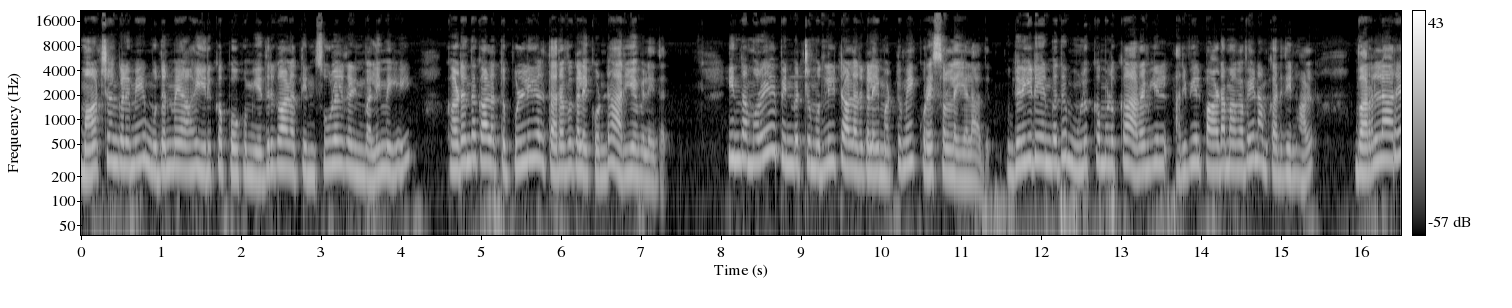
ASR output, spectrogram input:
மாற்றங்களுமே முதன்மையாக இருக்கப் போகும் எதிர்காலத்தின் சூழல்களின் வலிமையை கடந்த காலத்து புள்ளியியல் தரவுகளை கொண்டு அறிய விளைதல் இந்த முறையை பின்பற்றும் முதலீட்டாளர்களை மட்டுமே குறை சொல்ல இயலாது. முதலீடு என்பது முழுக்க முழுக்க அறிவியல் அறிவியல் பாடமாகவே நாம் கருதினால் வரலாறே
